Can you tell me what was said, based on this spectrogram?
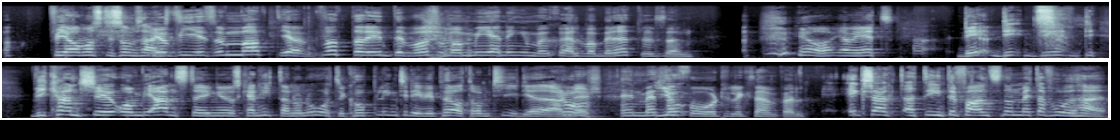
ja. För jag måste som sagt... Jag blir så matt, jag fattar inte vad som var meningen med själva berättelsen. Ja, jag vet. Det, det, det, vi kanske, om vi anstränger oss, kan hitta någon återkoppling till det vi pratade om tidigare, Anders. Ja, en metafor till exempel. Exakt, att det inte fanns någon metafor här.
